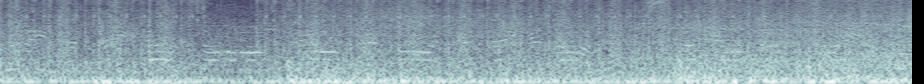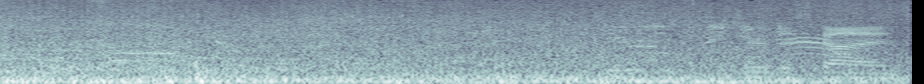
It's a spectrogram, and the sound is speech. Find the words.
You need to take out some of those zeros before I can take us out! Stay on that train! You're disguised.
